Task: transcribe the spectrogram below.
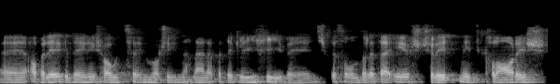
Äh, aber irgendwann ist halt wahrscheinlich dann eben der gleiche, wenn insbesondere der erste Schritt nicht klar ist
